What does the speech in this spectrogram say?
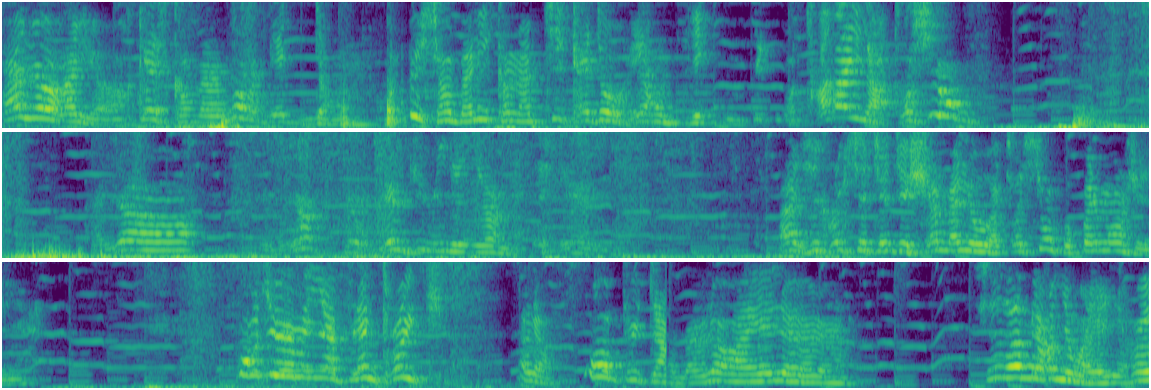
Alors, alors, qu'est-ce qu'on va avoir dedans On peut s'emballer comme un petit cadeau et on fait mon travail là, attention Alors, hop, du millénium. ah, j'ai cru que c'était des chamallows, attention, faut pas le manger. Mon dieu, mais il y a plein de trucs Alors, oh putain, bah alors elle... Euh, c'est la mère Noël, oui,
